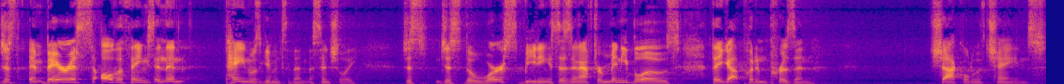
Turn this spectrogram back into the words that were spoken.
just embarrassed, all the things, and then pain was given to them, essentially. Just, just the worst beating. It says, and after many blows, they got put in prison, shackled with chains.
